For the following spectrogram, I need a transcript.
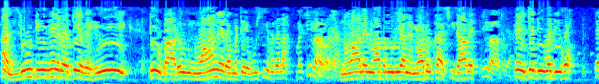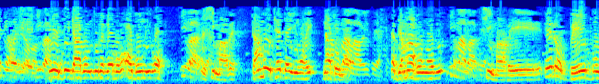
ဟာလူဒီနဲ့တော့တဲ့တယ်ဟေ့တို့ဘာတို့နွားနဲ့တော့မတည့်ဘူးရှိမလားမရှိပါဗျာနွားလဲနွားတမှုရိယနဲ့နွားဒုက္ခရှိတာပဲရှိပါဗျာကဲကျက်တူဝတီကောကျက်တော်ကြီးလည်းရှိပါ ဟင်ပိတာဘုံသူတကယ်ဘုံအောက်ဘုံလေးကောရှိပါဗျာရှိမှာပဲဒါမို့ထက်တဲ့ရင်ဟိနတ်ဘုံရှိပါပါပဲဗျာအဲဗြဟ္မဘုံကောရှိမှာပါဗျာရှိမှာပဲအဲ့တော့ဘယ်ဘုံ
